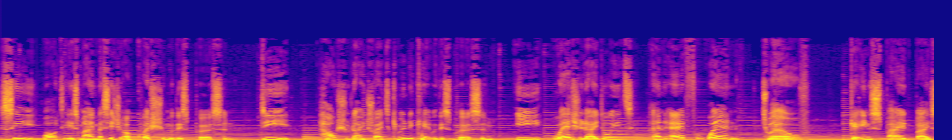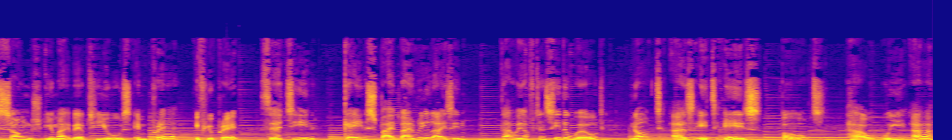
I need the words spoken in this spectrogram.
C. What is my message or question with this person? D. How should I try to communicate with this person? E. Where should I do it? And F. When? 12. Get inspired by songs you might be able to use in prayer if you pray. 13. Get inspired by realizing that we often see the world not as it is, but how we are.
